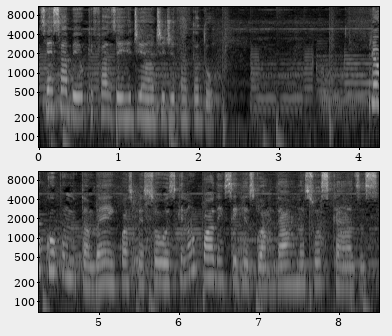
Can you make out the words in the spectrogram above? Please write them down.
sem saber o que fazer diante de tanta dor. Preocupo-me também com as pessoas que não podem se resguardar nas suas casas,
